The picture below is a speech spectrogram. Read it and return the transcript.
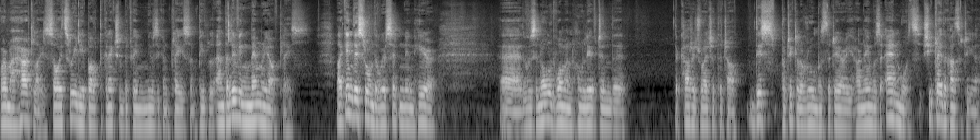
Where My Heart Lies. So it's really about the connection between music and place and people and the living memory of place. Like in this room that we're sitting in here, uh, there was an old woman who lived in the the cottage right at the top. This particular room was the dairy. Her name was Anne Woods. She played the concertina.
